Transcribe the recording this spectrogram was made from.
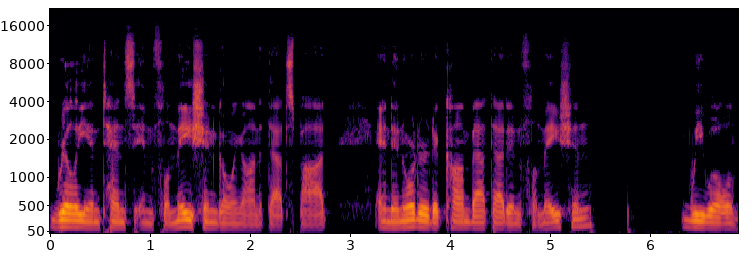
really intense inflammation going on at that spot. And in order to combat that inflammation, we will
